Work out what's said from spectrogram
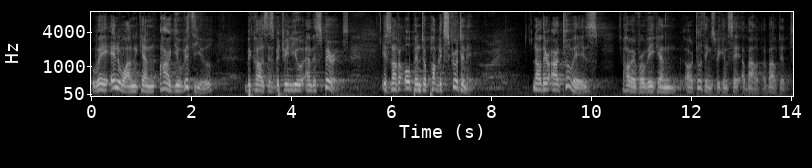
way anyone can argue with you because it's between you and the Spirit. It's not open to public scrutiny. Now, there are two ways, however, we can, or two things we can say about, about it.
